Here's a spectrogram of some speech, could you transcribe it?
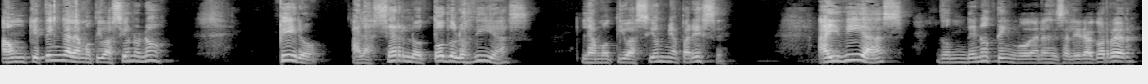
aunque tenga la motivación o no. Pero al hacerlo todos los días, la motivación me aparece. Hay días donde no tengo ganas de salir a correr,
